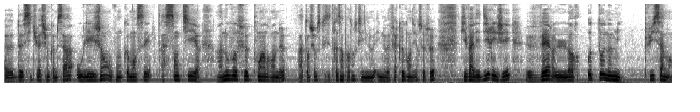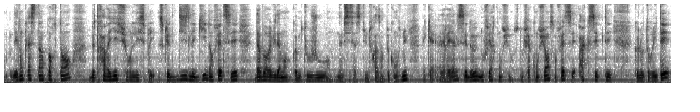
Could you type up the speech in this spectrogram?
de situations comme ça, où les gens vont commencer à sentir un nouveau feu poindre en eux, attention parce que c'est très important, parce qu'il ne, va faire que grandir ce feu, qui va les diriger vers leur autonomie puissamment. Et donc là, c'est important de travailler sur l'esprit. Ce que disent les guides, en fait, c'est d'abord, évidemment, comme toujours, même si ça c'est une phrase un peu convenue, mais qu'elle est réelle, c'est de nous faire confiance. Nous faire confiance, en fait, c'est accepter que l'autorité,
